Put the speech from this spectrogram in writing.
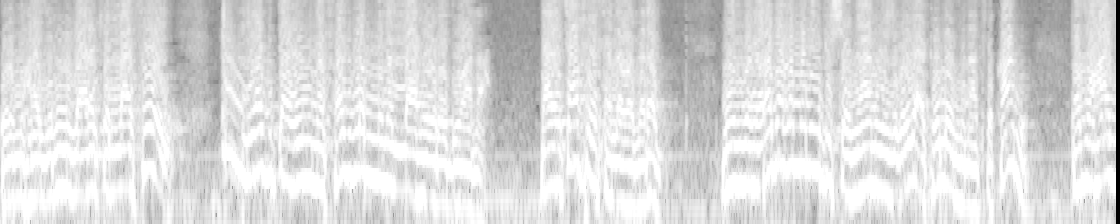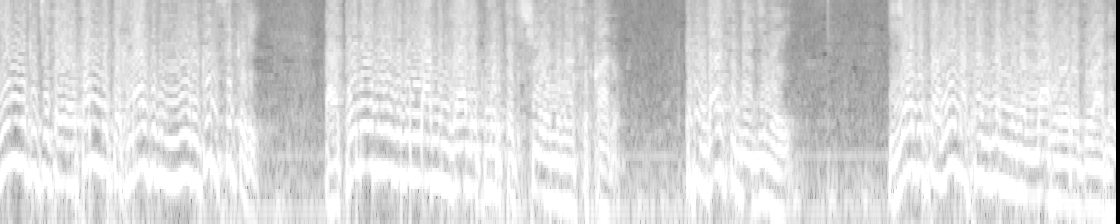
اور مهاجرین مبارک الله سوئی یبتغون فضلا من الله ورضوانا دا یو چا فیصله و درب نو د رب هغه منی کې شیطان وی وی ټول منافقانو په مهاجرین کې چې یو تن په اخلاص نه نور ټول سکړي دا ټول نعوذ بالله من ذلک مرتد شی او منافقانو دا څه دی دی نه یبتغون فضلا من الله ورضوانا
